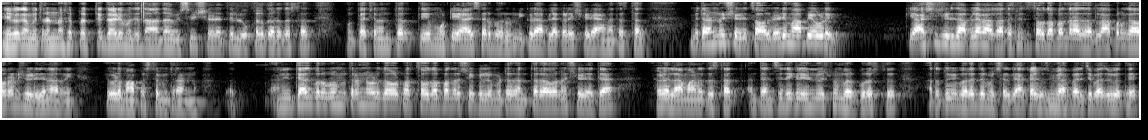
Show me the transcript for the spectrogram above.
हे बघा मित्रांनो अशा प्रत्येक गाडीमध्ये दहा दहा वीस वीस शेळ्या ते लोकल करत असतात. मग त्याच्यानंतर ते मोठी आयसर भरून इकडे आपल्याकडे शेळ्या आणत असतात. मित्रांनो शेळीचं ऑलरेडी माप एवढे की अशी शेळी जर आपल्या भागात असली तर चौदा पंधरा हजारला आपण गावरानी शेळी देणार नाही. एवढं माप असतं मित्रांनो. आणि त्याचबरोबर मित्रांनो जवळपास चौदा पंधराशे किलोमीटर अंतरावरनं शेळ्या त्या एवढ्या लांब आणत असतात. आणि त्यांचं देखील इन्व्हेस्टमेंट भरपूर असतं. आता तुम्ही बरेच जर म्हणशाल की आकाश तुम्ही व्यापाऱ्याची बाजू घेते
